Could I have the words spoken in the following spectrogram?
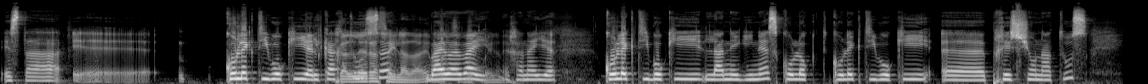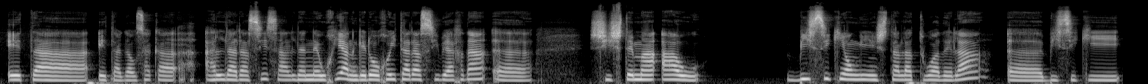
ez da, kolektiboki elkartuz. Galdera zaila da, eh? Bai, bai, bai, bai. Kolektiboki lan eginez, kolektiboki uh, presionatuz, eta eta gauzaka aldaraziz alden neugian, gero hoitarazi behar da, uh, sistema hau biziki ongi instalatua dela, uh, biziki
